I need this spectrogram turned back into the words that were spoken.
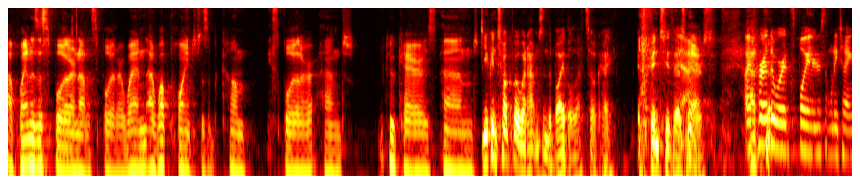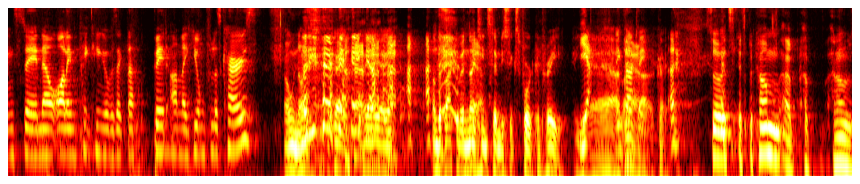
uh, when is a spoiler not a spoiler? When at what point does it become a spoiler, and who cares? And You can talk about what happens in the Bible. That's okay. It's been 2,000 Yeah. years. I've heard the word spoiler so many times today. Now all I'm thinking of is like that bit on like Young Fella's Cars. Oh, nice. Okay. Yeah, yeah, yeah. On the back of a 1976 Ford Capri. Yeah, I exactly. that. Okay. so it's it's become a, a I know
